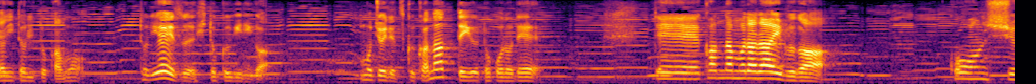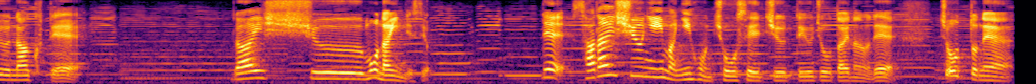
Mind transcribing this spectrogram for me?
やりとりとかも、とりあえず一区切りが、もうちょいでつくかなっていうところで、で、神田村ライブが、今週なくて、来週もないんですよ。で、再来週に今2本調整中っていう状態なので、ちょっとね、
